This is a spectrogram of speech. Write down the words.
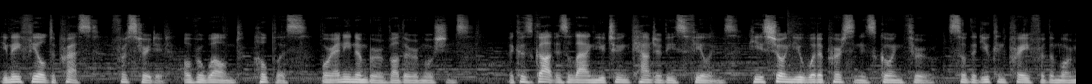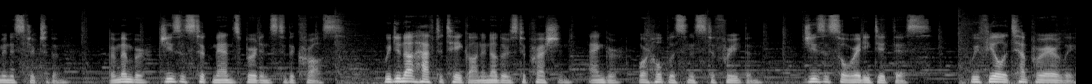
You may feel depressed, frustrated, overwhelmed, hopeless, or any number of other emotions. Because God is allowing you to encounter these feelings, He is showing you what a person is going through, so that you can pray for them or minister to them. Remember, Jesus took man's burdens to the cross. We do not have to take on another's depression, anger, or hopelessness to free them. Jesus already did this. We feel it temporarily,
